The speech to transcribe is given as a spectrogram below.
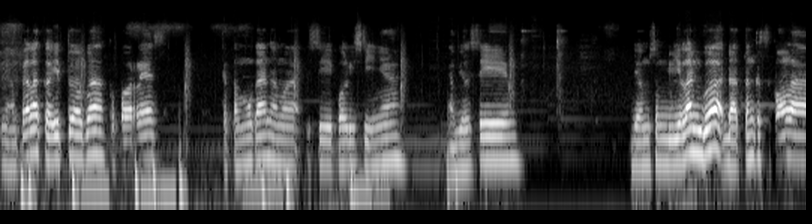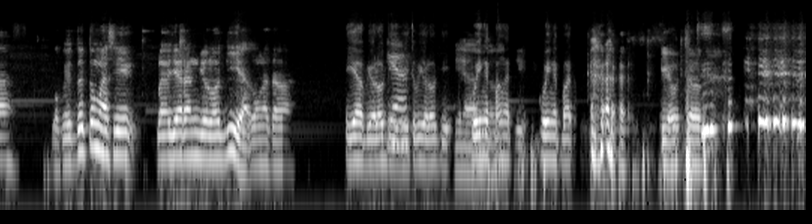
nyampe lah ke itu apa ke Polres ketemu kan sama si polisinya ngambil SIM jam 9 gue datang ke sekolah waktu itu tuh masih pelajaran biologi ya kalau nggak salah. Iya biologi Iya. itu biologi. Iya, gue inget biologi. banget gue inget banget. Iya betul.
